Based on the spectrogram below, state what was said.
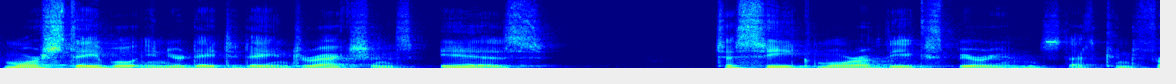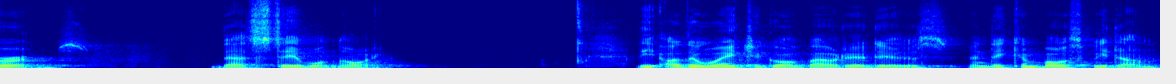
more stable in your day-to-day -day interactions is to seek more of the experience that confirms that stable knowing. The other way to go about it is, and they can both be done,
